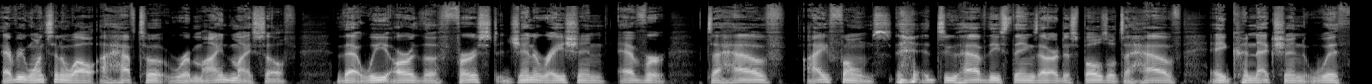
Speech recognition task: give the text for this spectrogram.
Every once in a while, I have to remind myself that we are the first generation ever to have iPhones, to have these things at our disposal, to have a connection with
